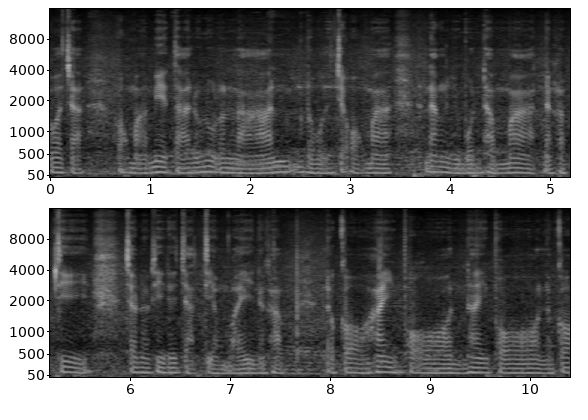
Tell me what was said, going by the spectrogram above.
ก็จะออกมาเมตตาลูกหลานโดยจะออกมานั่งอยู่บนธรรมาสนะครับที่เจ้าหน้าที่ได้จัดเตรียมไว้นะครับ แล้วก็ให้พรให้พรแล้วก็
